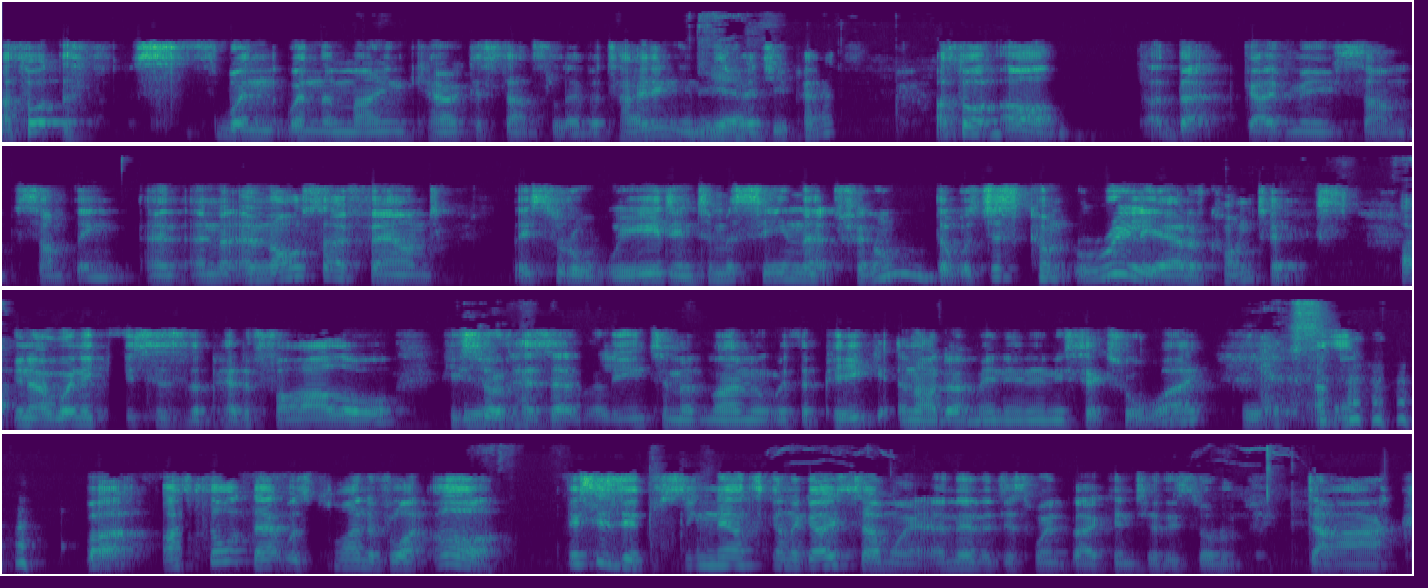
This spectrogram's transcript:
I thought the when when the main character starts levitating in his Yeah. veggie path, I thought, oh, uh, that gave me some something, and and and also found this sort of weird intimacy in that film that was just con- really out of context. I- you know, when he kisses the pedophile, or he sort of has that really intimate moment with the pig, and I don't mean in any sexual way. Yes. But I thought that was kind of like, oh, this is interesting. Now it's going to go somewhere, and then it just went back into this sort of dark.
